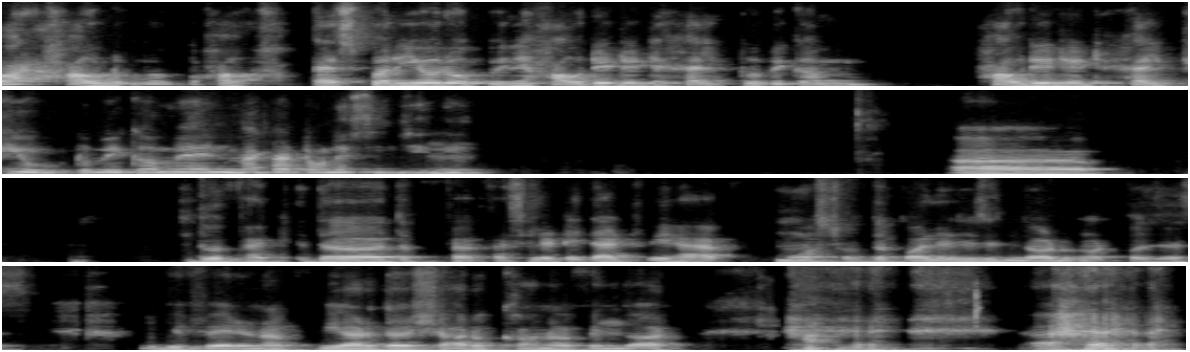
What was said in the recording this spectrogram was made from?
how, how as per your opinion, how did it help to become? How did it help you to become a mechatronics engineer? Mm. Uh, the the the facility that we have, most of the colleges in Indore do not possess. To be fair enough, we are the Shah Rukh Khan of Indore.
